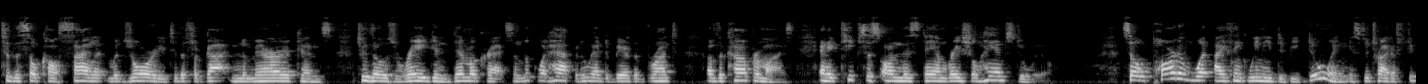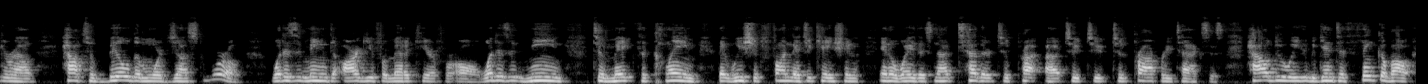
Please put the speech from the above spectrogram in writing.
to the so-called silent majority, to the forgotten Americans, to those Reagan Democrats. And look what happened. Who had to bear the brunt of the compromise? And it keeps us on this damn racial hamster wheel. So part of what I think we need to be doing is to try to figure out how to build a more just world. What does it mean to argue for Medicare for all? What does it mean to make the claim that we should fund education in a way that's not tethered to uh, to, to, to property taxes? How do we begin to think about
